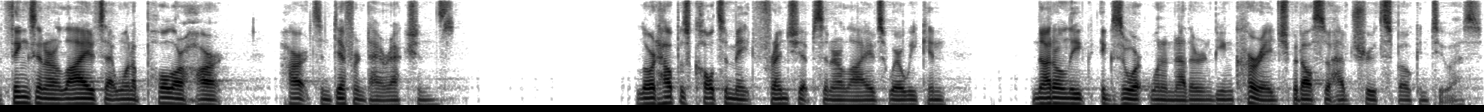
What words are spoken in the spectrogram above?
the things in our lives that want to pull our heart, hearts in different directions. Lord, help us cultivate friendships in our lives where we can not only exhort one another and be encouraged, but also have truth spoken to us.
